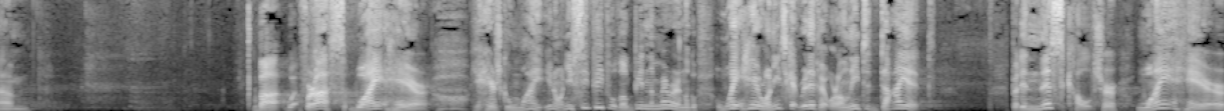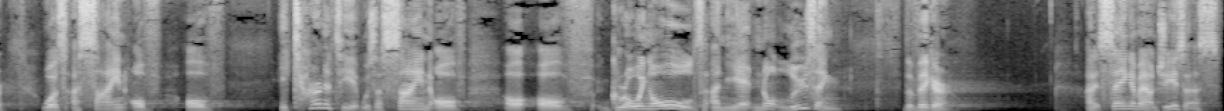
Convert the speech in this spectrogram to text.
Um, but for us, white hair, oh, your hair's going white. You know, and you see people, they'll be in the mirror and they'll go, white hair, well, I need to get rid of it or I'll need to dye it. But in this culture, white hair was a sign of, of eternity. It was a sign of, of, growing old and yet not losing the vigor. And it's saying about Jesus,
